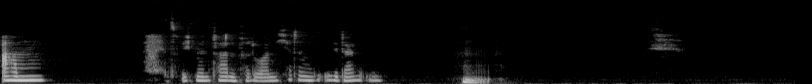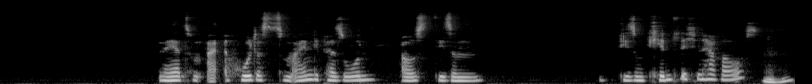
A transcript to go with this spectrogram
Ähm, jetzt habe ich meinen Faden verloren. Ich hatte einen guten Gedanken. Hm. Naja, zum, holt es zum einen die Person aus diesem, diesem Kindlichen heraus. Mhm.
